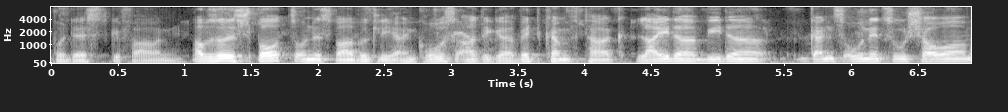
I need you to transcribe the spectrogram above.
Podest gefahren. Aber so ist Sport und es war wirklich ein großartiger Wettkampftag. Leider wieder ganz ohne Zuschauer.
